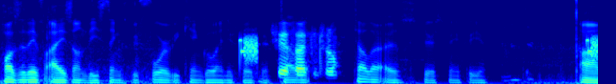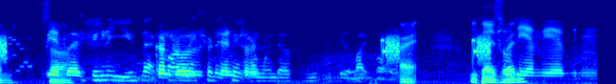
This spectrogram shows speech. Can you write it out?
positive eyes on these things before we can go any further. Three Tell five her, control. tell her I was share screen for you. Um, If you're gonna use that Control car, make sure to ten, tint your windows so you can see the light bulb. Alright. you guys ready? Yeah, yeah, within-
